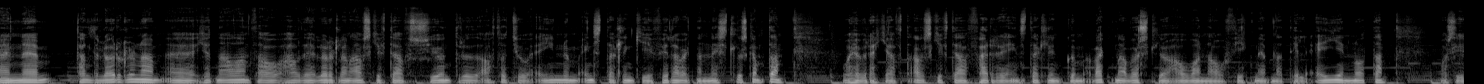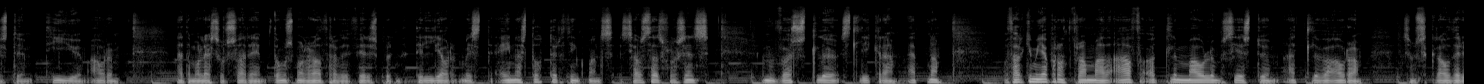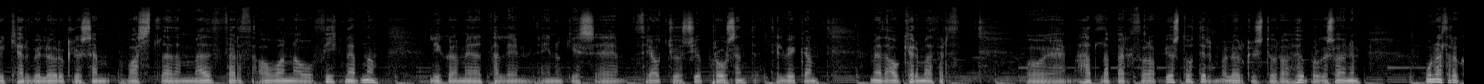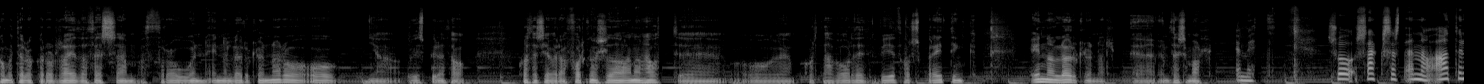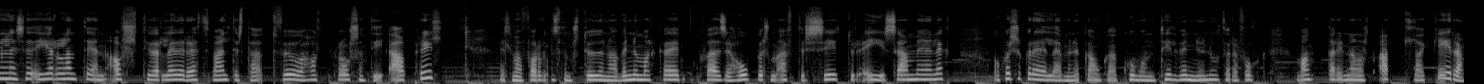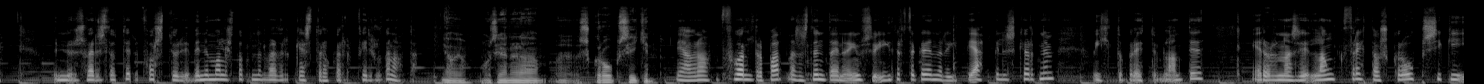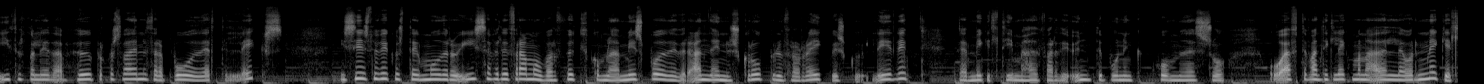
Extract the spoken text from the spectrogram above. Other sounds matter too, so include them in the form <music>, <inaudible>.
En um, talandi laurugluna, uh, hérna áðan þá hafði lauruglan afskipti af 781 einstaklingi fyrra vegna neistluskamta og hefur ekki haft afskipti af færri einstaklingum vegna vörslu ávana og fíknefna til eigin nota á síðustu tíu árum. Þetta má lesa úr svari Dómsmálaráð þar við fyrirspurn Diljár Mist Einarstóttur, Þingmanns sjálfstæðsflóksins um vörslu slíkra efna og þar kemur jafnframt fram að af öllum málum síðustu 11 ára sem skráðir í kerfi lauruglu sem vastleða meðferð ávana og fíknefna líkur að meðatali einungis 37% tilvika með ákjörum meðferð. Og Hallaberg Þóra Bjöstóttir lauruglustjóra á höfburgarsvæðinum hún ætlar að koma til okkar og ræða þessa þróun innan lauruglunar og, og já, við spyrjum þá hvort það sé að vera forgansröða á annan hátt og hvort það hafa orðið viðhorsbreyting innan lauruglunar um þessi mál. Emitt. Svo saksast enn á atvinnuleysið hér á landi en ástíðar leiðir rétt mæltist það 2,5% í apríl Við ætlum að forvittnast um stöðuna á vinnumarkaði, hvað þessi hópur sem eftir situr eigi sameigilegt og hversu greiðilega munu ganga að koma honum til vinnu nú þar að fólk vantar í nánast alla geira. Unnur Sveristóttir, forstjóri vinnumálastofnar verður gestur okkar fyrir klokkan átta. Já, já, og síðan er það uh, skrópsíkin. Já, ná, fóröldra barna sem stunda einar ymsu íþróttagreinar í þjættbíliskjörnum, vilt og breytum landið, er orðin að sé langþreytt á skrópsíki íþróttalið af höfuborgarsvæðinu þegar búið er til leiks. Í síðustu viku steg móður á Ísafjörði fram og var fullkomlega misbúðið yfir enn einu skrópunum frá reikvísku liði þegar mikill tími hefði farið í undirbúning komið þess og, og eftirvanding leikmanna aðlega orðin mikill.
